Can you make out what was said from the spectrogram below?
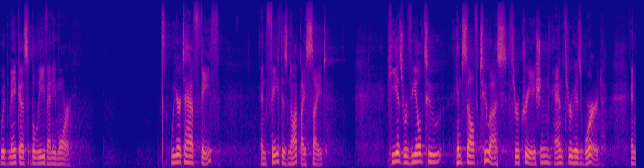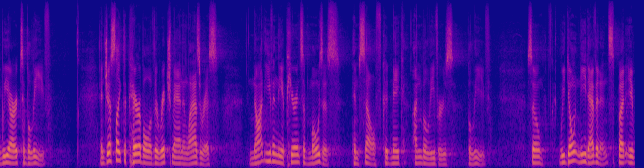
would make us believe anymore. We are to have faith, and faith is not by sight. He has revealed to himself to us through creation and through his word and we are to believe. And just like the parable of the rich man and Lazarus, not even the appearance of Moses himself could make unbelievers believe. So we don't need evidence, but it,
